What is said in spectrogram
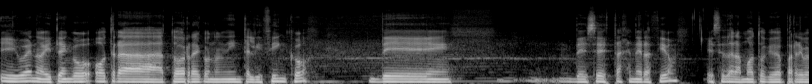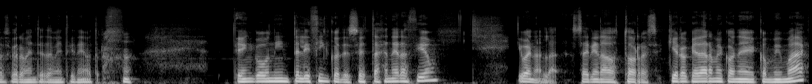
y bueno, y tengo otra torre con un Intel i5 de, de sexta generación. Ese de la moto que va para arriba seguramente también tiene otro. tengo un Intel i5 de sexta generación y bueno, serían las dos torres. Quiero quedarme con, con mi Mac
